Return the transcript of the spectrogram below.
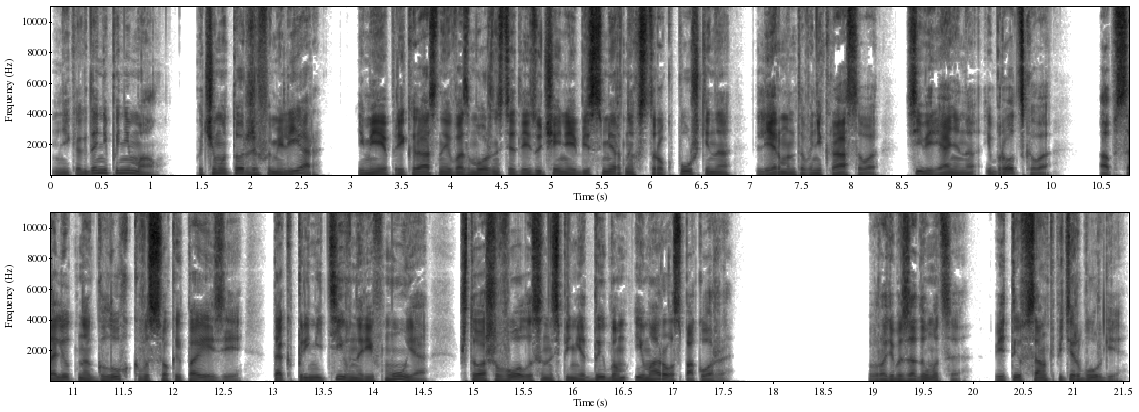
никогда не понимал, почему тот же фамильяр, имея прекрасные возможности для изучения бессмертных строк Пушкина, Лермонтова, Некрасова, Северянина и Бродского, абсолютно глух к высокой поэзии, так примитивно рифмуя, что аж волосы на спине дыбом и мороз по коже. Вроде бы задуматься, ведь ты в Санкт-Петербурге,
